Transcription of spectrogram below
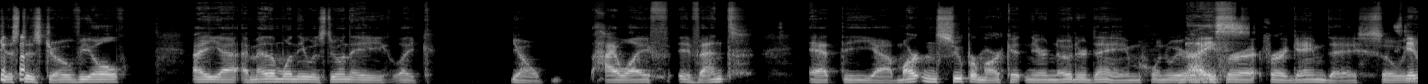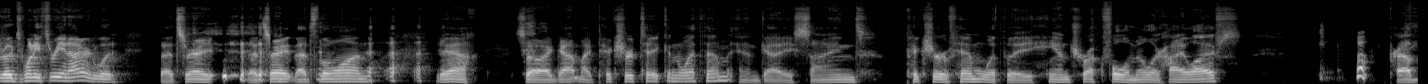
just as jovial i uh, i met him when he was doing a like you know high life event at the uh, Martin Supermarket near Notre Dame when we were nice. for for a game day. So State we, Road 23 in Ironwood. That's right. That's right. That's the one. Yeah. So I got my picture taken with him and got a signed picture of him with a hand truck full of Miller High Lifes. proud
